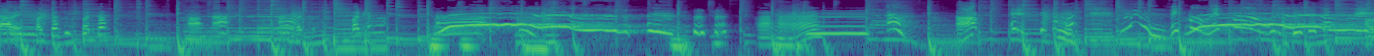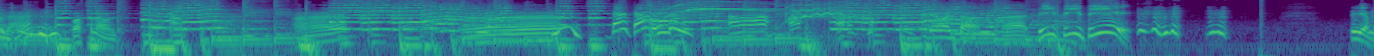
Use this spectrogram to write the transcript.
చావే పట్టుకో పట్టుకో. ఆ, పట్టుకో, పట్టుకో. ఆహా. ఆ, విప్పు విప్పు. అవునా? వస్తున్నా ఉండు. ఆ, ఆ, దా, దా. ఆ, ఇదేమంట? ఆ, తీ తీ తీ తీయం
